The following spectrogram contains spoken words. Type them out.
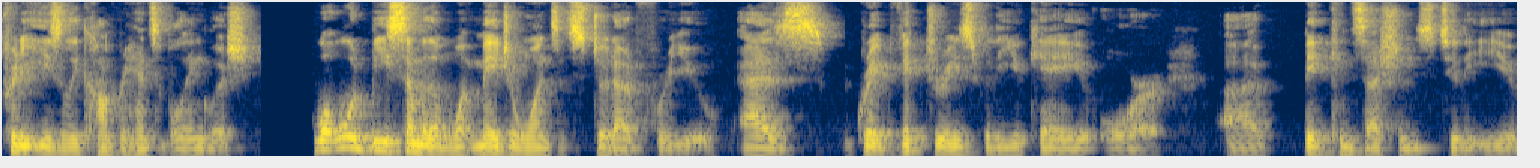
pretty easily comprehensible English what would be some of the major ones that stood out for you as great victories for the UK or uh, big concessions to the EU?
